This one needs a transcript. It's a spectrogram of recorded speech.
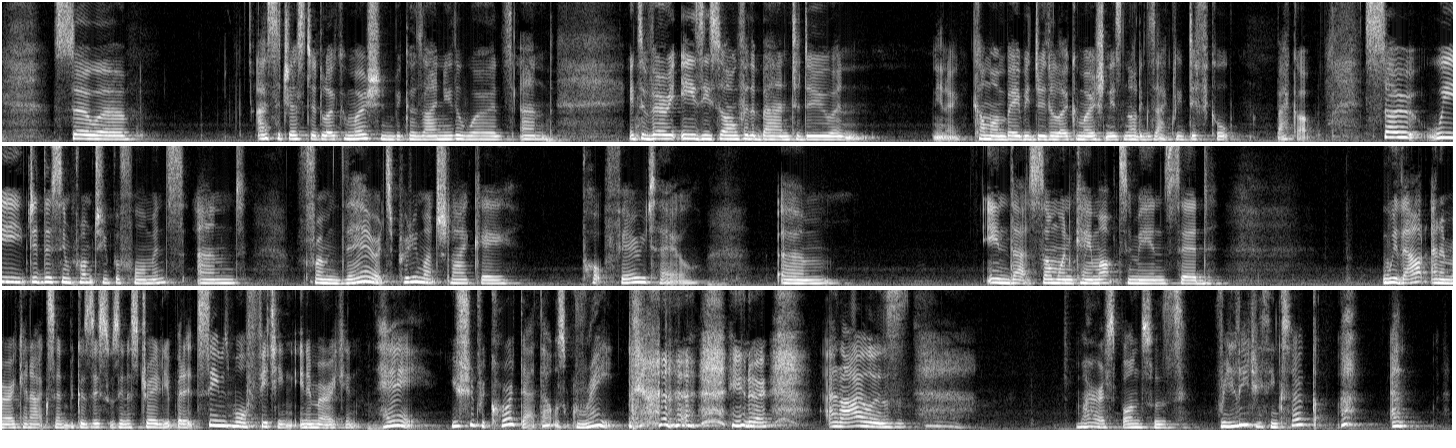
So uh, I suggested Locomotion because I knew the words, and it's a very easy song for the band to do. And you know, come on, baby, do the locomotion is not exactly difficult backup. So we did this impromptu performance, and from there, it's pretty much like a pop fairy tale. Um, in that someone came up to me and said, without an American accent, because this was in Australia, but it seems more fitting in American. Hey, you should record that. That was great. you know, and I was, my response was, really? Do you think so? And,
